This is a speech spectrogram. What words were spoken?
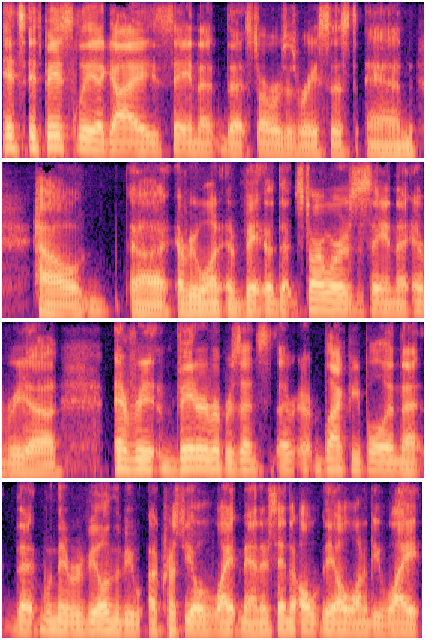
It's it's basically a guy saying that that Star Wars is racist and how uh, everyone uh, uh, that Star Wars is saying that every uh, every Vader represents uh, black people and that that when they reveal him to be a crusty old white man, they're saying they all they all want to be white.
